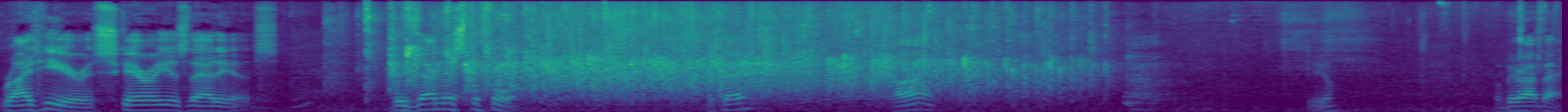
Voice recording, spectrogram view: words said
right here, as scary as that is. We've done this before. Okay? All right. Deal? We'll be right back.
